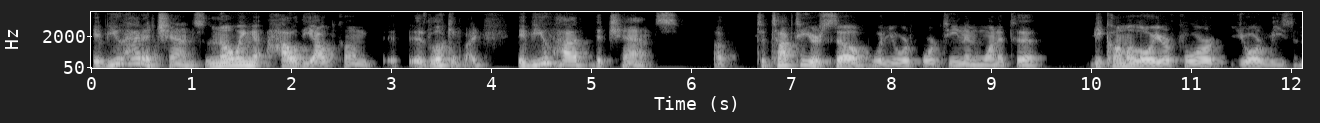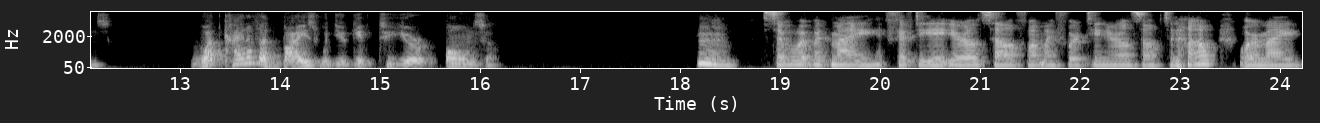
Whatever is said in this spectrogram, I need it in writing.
if you had a chance, knowing how the outcome is looking like, if you had the chance of, to talk to yourself when you were 14 and wanted to become a lawyer for your reasons, what kind of advice would you give to your own self? Hmm. So, what would my 58 year old self want my 14 year old self to know? Or my,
